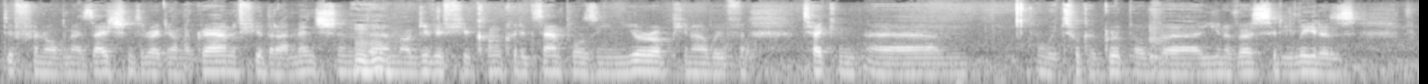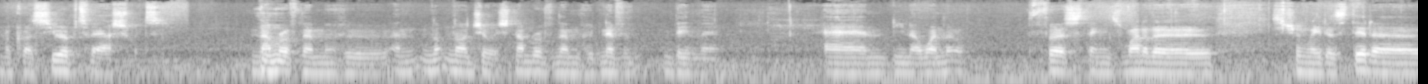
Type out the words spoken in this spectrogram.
different organizations already on the ground, a few that I mentioned. Um, I'll give you a few concrete examples. In Europe, you know, we've taken, um, we took a group of uh, university leaders from across Europe to Auschwitz. A number of them who, and not, not Jewish, number of them who'd never been there. And, you know, one of the first things one of the student leaders did uh,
